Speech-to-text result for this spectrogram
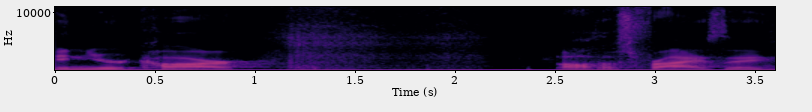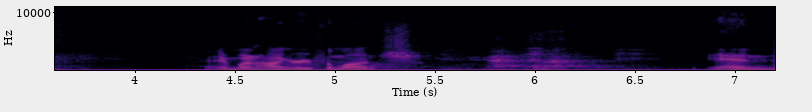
in your car. Oh, those fries, they anyone hungry for lunch? and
